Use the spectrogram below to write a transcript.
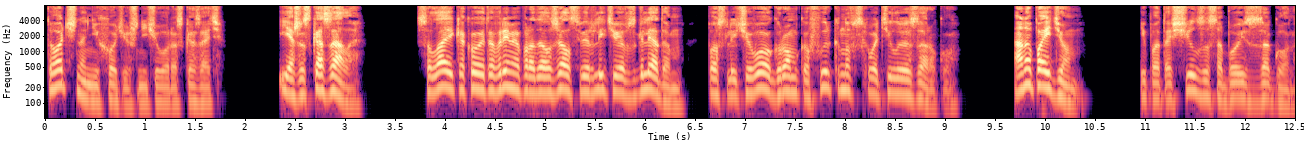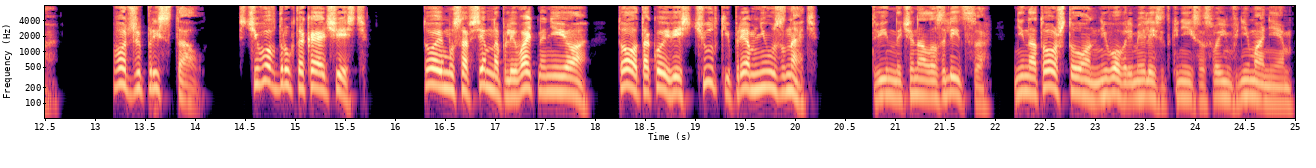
«Точно не хочешь ничего рассказать?» «Я же сказала!» Салай какое-то время продолжал сверлить ее взглядом, после чего, громко фыркнув, схватил ее за руку. «А ну, пойдем!» и потащил за собой из загона. «Вот же пристал! С чего вдруг такая честь? То ему совсем наплевать на нее, то такой весь чуткий прям не узнать». Твин начинала злиться, не на то, что он не вовремя лезет к ней со своим вниманием,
